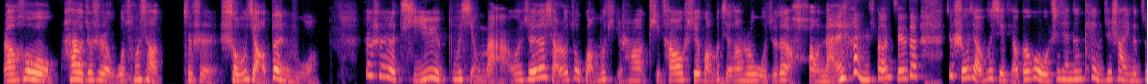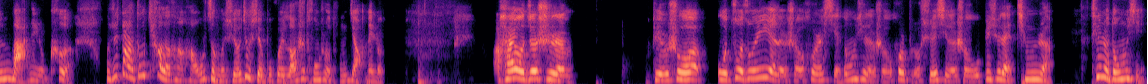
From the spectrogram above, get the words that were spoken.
然后还有就是我从小。就是手脚笨拙，就是体育不行吧？我觉得小时候做广播体操，体操学广播体操的时候，我觉得好难呀！你知道，觉得就手脚不协调。包括我之前跟 Kim 去上一个尊巴那种课，我觉得大家都跳得很好，我怎么学就学不会，老是同手同脚那种。还有就是，比如说我做作业的时候，或者写东西的时候，或者比如学习的时候，我必须得听着听着东西，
